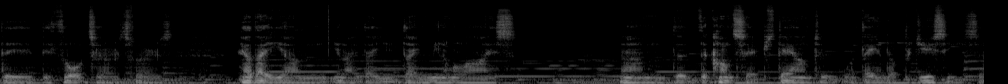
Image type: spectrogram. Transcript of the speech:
their, their thoughts are as far as how they um, you know they they minimalize um, the the concepts down to what they end up producing. So.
